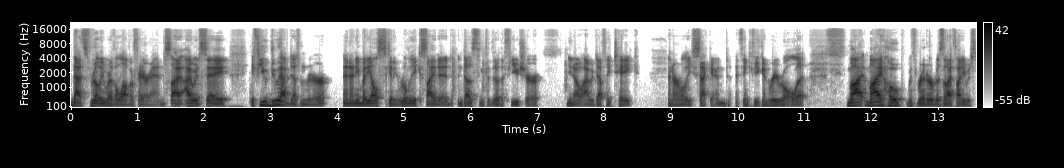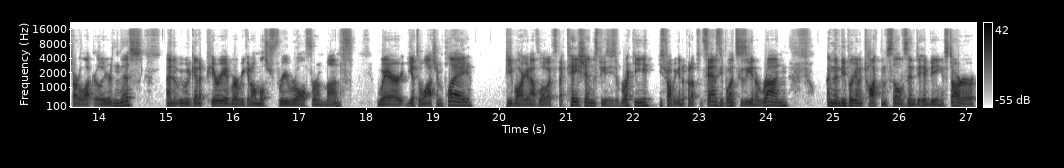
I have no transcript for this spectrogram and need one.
that's really where the love affair ends. I, I would say if you do have Desmond Ridder and anybody else is getting really excited and does think that they're the future, you know, I would definitely take an early second. I think if you can re-roll it. My my hope with Ridder was that I thought he would start a lot earlier than this, and that we would get a period where we could almost free roll for a month, where you get to watch him play. People are gonna have low expectations because he's a rookie. He's probably gonna put up some fantasy points because he's gonna run, and then people are gonna talk themselves into him being a starter.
